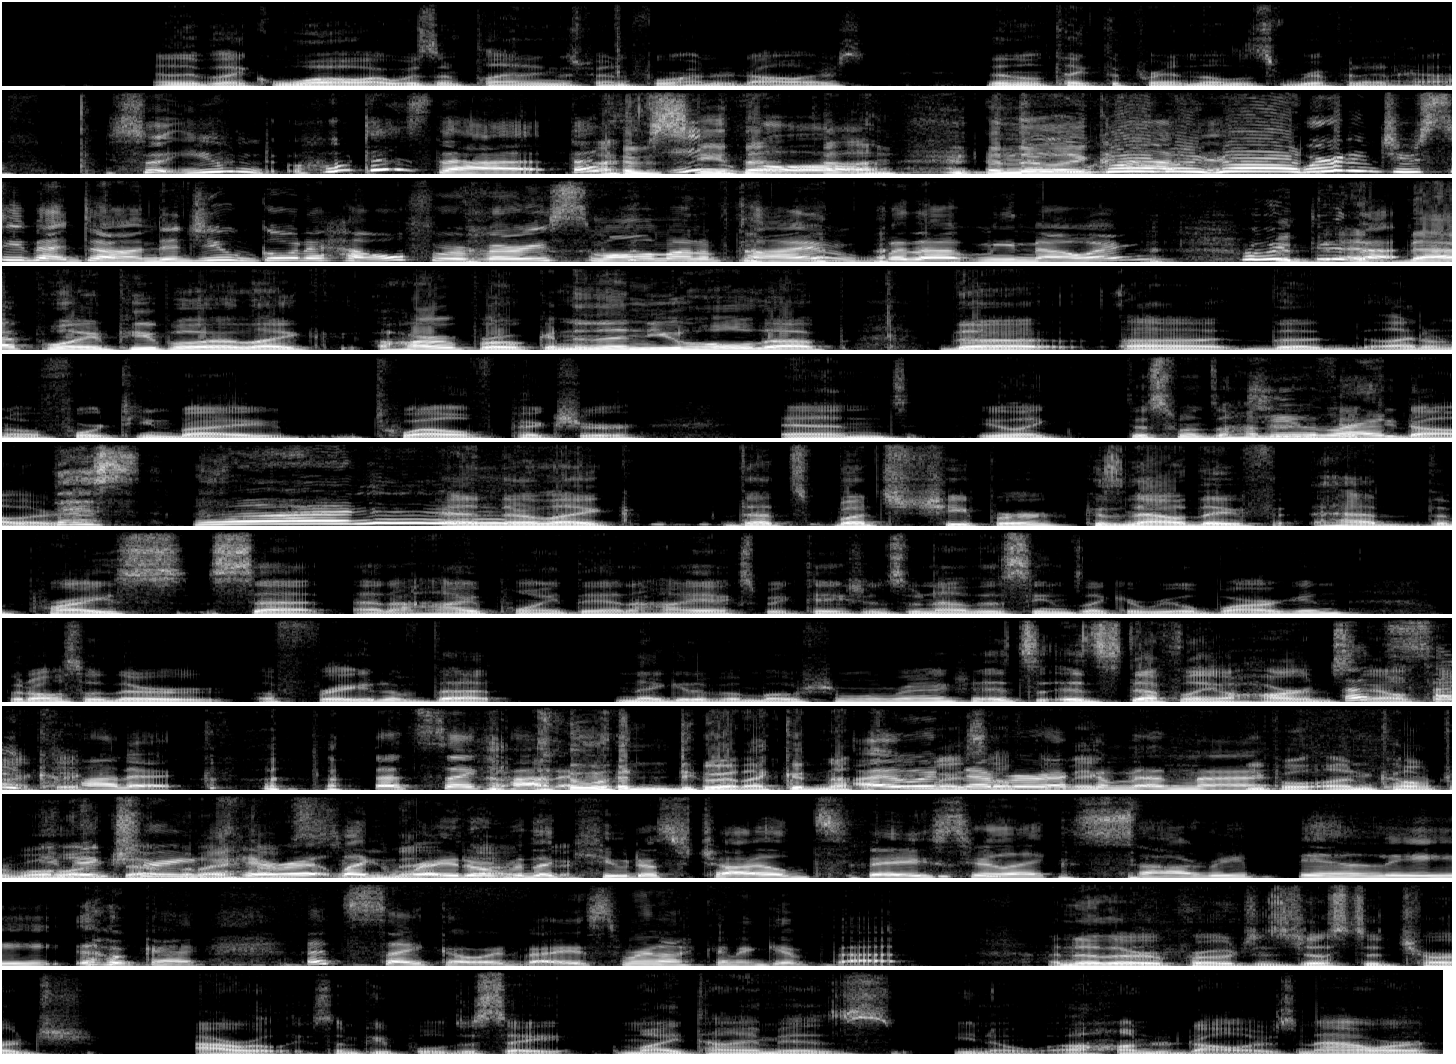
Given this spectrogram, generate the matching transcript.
And they'll be like, "Whoa, I wasn't planning to spend $400." Then they'll take the print and they'll just rip it in half. So you, who does that? That's I've seen that done. And they're like, "Oh my. God." Where did you see that done? Did you go to hell for a very small amount of time without me knowing? Who would But do at that? that point, people are like heartbroken, and then you hold up the uh, the I don't know 14 by 12 picture, and you're like, "This one's Do you 150 like dollars," this one? and they're like, "That's much cheaper," because now they've had the price set at a high point. They had a high expectation, so now this seems like a real bargain. But also, they're afraid of that negative emotional reaction. It's it's definitely a hard sale That's tactic. psychotic. That's psychotic. I wouldn't do it. I could not. I bring would myself never to make recommend that. People uncomfortable You like make sure that. you but I have carrot like seen that right over the tactic. cutest child's face. You're like, sorry, Billy. Okay, that's psycho advice. We're not going to give that. Another approach is just to charge hourly. Some people just say, my time is, you know, $100 an hour.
